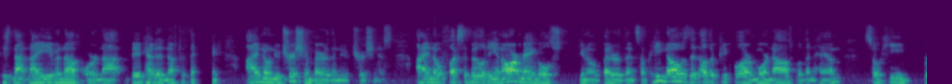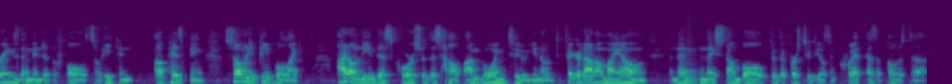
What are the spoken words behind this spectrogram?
he's not naive enough or not big headed enough to think, I know nutrition better than nutritionists. I know flexibility in arm angles, you know, better than some. He knows that other people are more knowledgeable than him. So he brings them into the fold so he can up his game. So many people like, I don't need this course or this help. I'm going to, you know, figure it out on my own. And then they stumble through their first two deals and quit, as opposed to,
